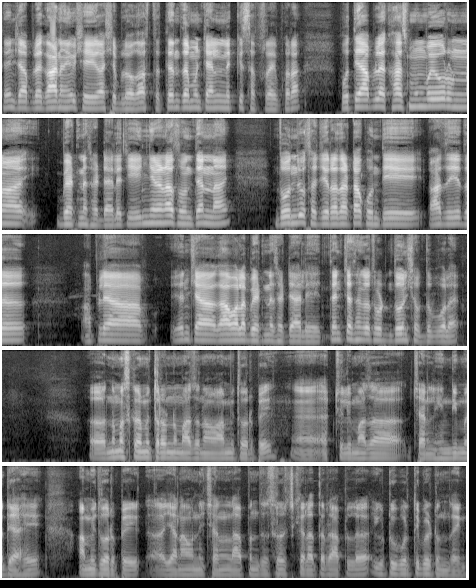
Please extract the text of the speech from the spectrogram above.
त्यांचे आपल्या गाण्याविषयी असे ब्लॉग असतात. त्यांचा पण चॅनल नक्की सबस्क्राईब करा. व ते आपल्या खास मुंबईवरून भेटण्यासाठी आले. ते इंजिनियर असून त्यांना दोन दिवसाची रजा टाकून ते आज इथं आपल्या यांच्या गावाला भेटण्यासाठी आले. त्यांच्यासंग थोडं दोन शब्द बोलाय. नमस्कार मित्रांनो माझं नाव अमित वरपे. ॲक्च्युली माझा चॅनल हिंदीमध्ये आहे अमित वरपे. या नावाने चॅनल आपण जर सर्च केला तर आपलं यूट्यूबवरती भेटून जाईल.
